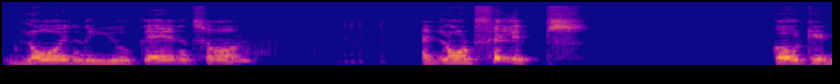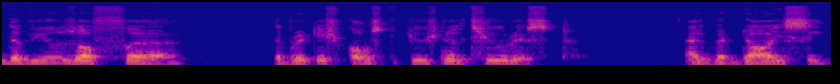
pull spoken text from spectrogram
law in the UK and so on, and Lord Phillips quoted the views of uh, the British constitutional theorist Albert Dicey,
